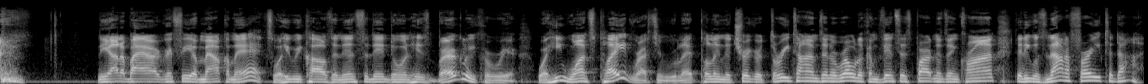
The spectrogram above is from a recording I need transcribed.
the autobiography of Malcolm X, where he recalls an incident during his burglary career where he once played Russian roulette, pulling the trigger three times in a row to convince his partners in crime that he was not afraid to die.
